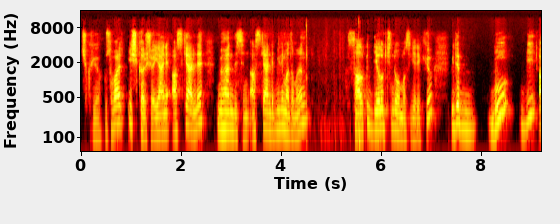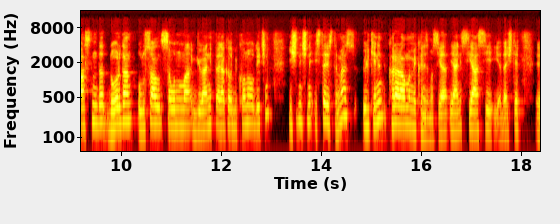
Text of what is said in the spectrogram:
çıkıyor. Bu sefer iş karışıyor. Yani askerle mühendisin, askerle bilim adamının sağlıklı bir diyalog içinde olması gerekiyor. Bir de bu bir aslında doğrudan ulusal savunma, güvenlikle alakalı bir konu olduğu için işin içine ister istemez ülkenin karar alma mekanizması ya, yani siyasi ya da işte e,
